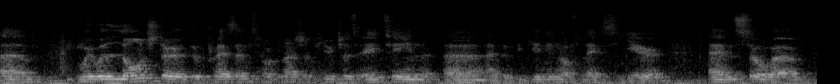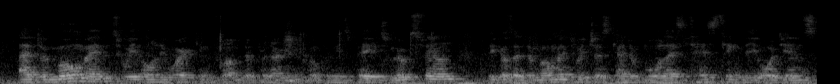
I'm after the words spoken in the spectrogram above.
Um, we will launch the, the presence for Clash of Futures 18 uh, at the beginning of next year. And so uh, at the moment, we're only working from the production company's page, LOOKSfilm, because at the moment we're just kind of more or less testing the audience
